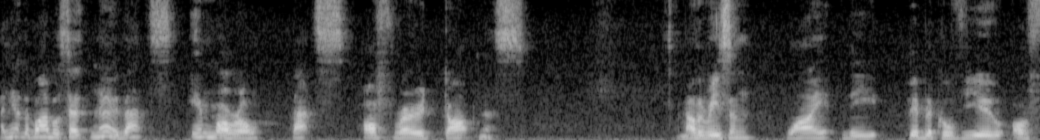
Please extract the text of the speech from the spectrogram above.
And yet the Bible says, no, that's immoral, that's off road darkness. Another reason why the biblical view of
